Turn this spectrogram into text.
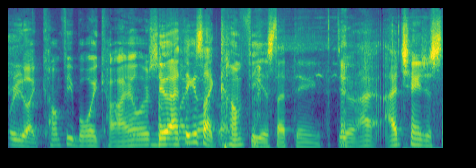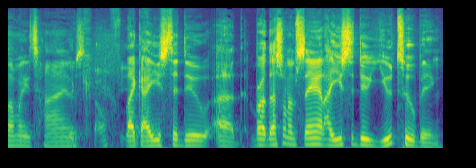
what are you like, Comfy Boy Kyle or something? Dude, I think it's that, like bro? comfiest. I think, dude, I, I changed it so many times. Like I used to do, uh, bro. That's what I'm saying. I used to do YouTubing.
